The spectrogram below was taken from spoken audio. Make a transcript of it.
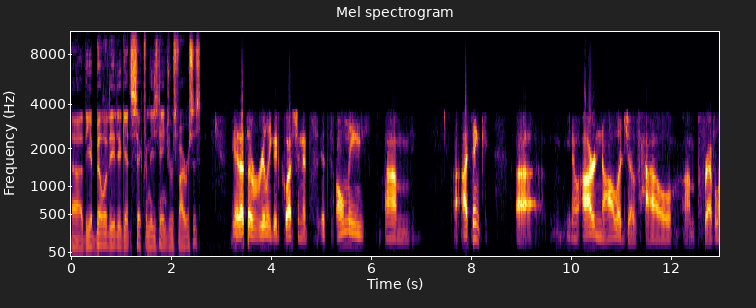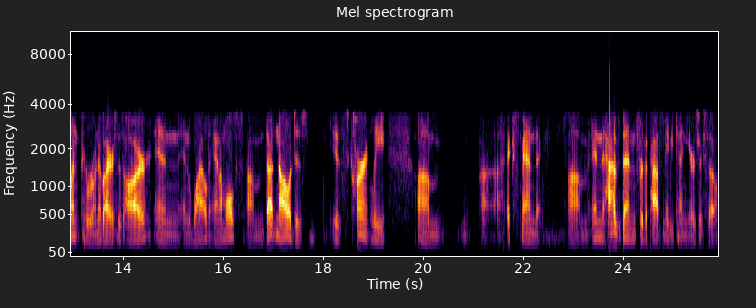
uh, the ability to get sick from these dangerous viruses? Yeah, that's a really good question. It's it's only um, I think uh, you know our knowledge of how um, prevalent coronaviruses are in in wild animals um, that knowledge is is currently um, uh, expanding um, and has been for the past maybe 10 years or so.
